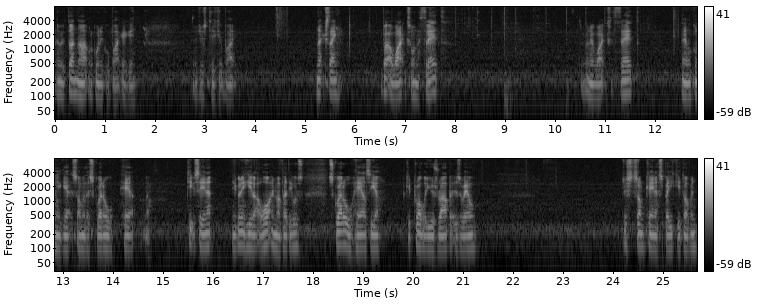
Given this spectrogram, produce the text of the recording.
now we've done that, we're going to go back again. We'll just take it back. Next thing, bit of wax on the thread. So we're going to wax the thread. Then we're going to get some of the squirrel hair. Well, keep saying it. You're going to hear it a lot in my videos. Squirrel hairs here. Could probably use rabbit as well. Just some kind of spiky dubbing.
